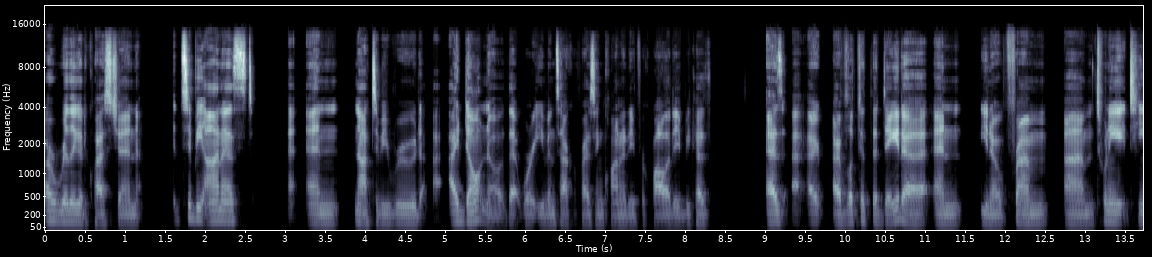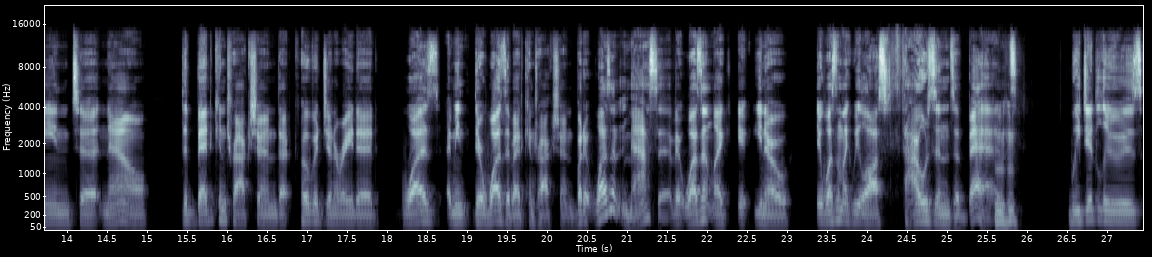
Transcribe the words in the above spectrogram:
a really good question. To be honest, and not to be rude, I- don't know that we're even sacrificing quantity for quality because as I, I've looked at the data and, you know, from um, 2018 to now, the bed contraction that COVID generated was, I mean, there was a bed contraction, but it wasn't massive. It wasn't like, it, you know, it wasn't like we lost thousands of beds. Mhm. We did lose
